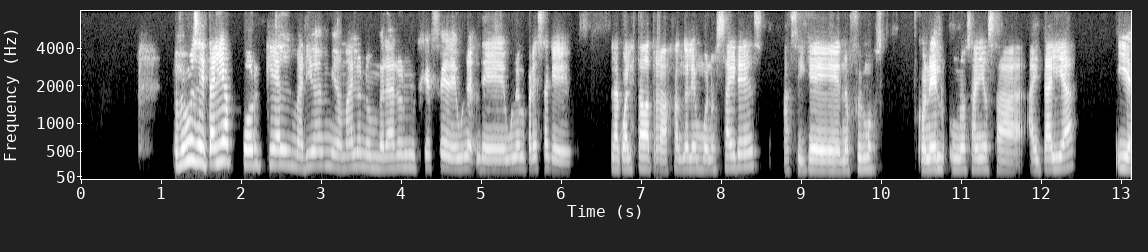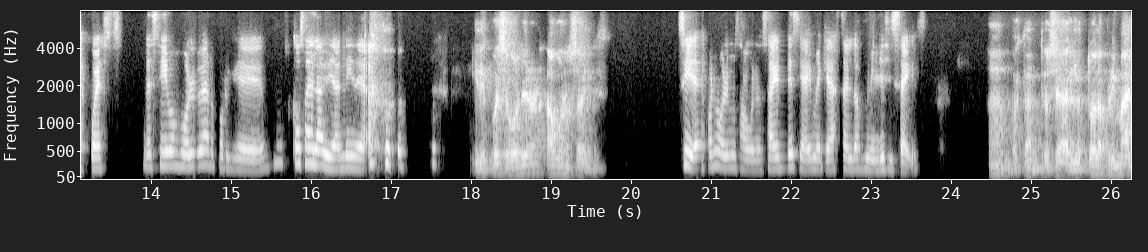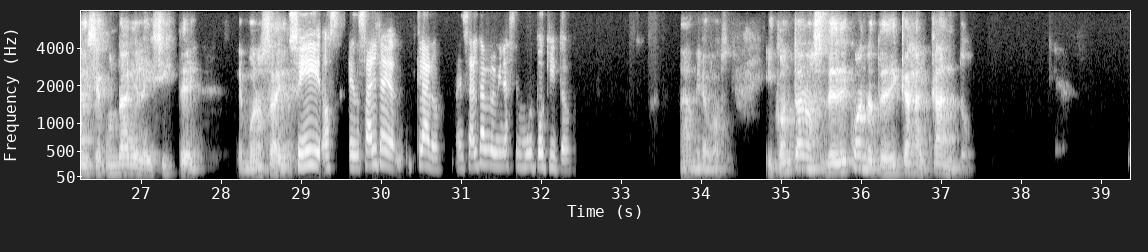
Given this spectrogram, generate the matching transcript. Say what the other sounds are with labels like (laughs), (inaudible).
Nos fuimos a Italia porque al marido de mi mamá lo nombraron jefe de una, de una empresa que, la cual estaba trabajando él en Buenos Aires, así que nos fuimos con él unos años a, a Italia y después decidimos volver porque cosas de la vida, ni idea. (laughs) y después se volvieron a Buenos Aires. Sí, después nos volvimos a Buenos Aires y ahí me quedé hasta el 2016. Ah, bastante. O sea, toda la primaria y secundaria la hiciste en Buenos Aires. Sí, en Salta, claro, en Salta me vine hace muy poquito. Ah, mira vos. Y contanos, ¿desde cuándo te dedicas al canto?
